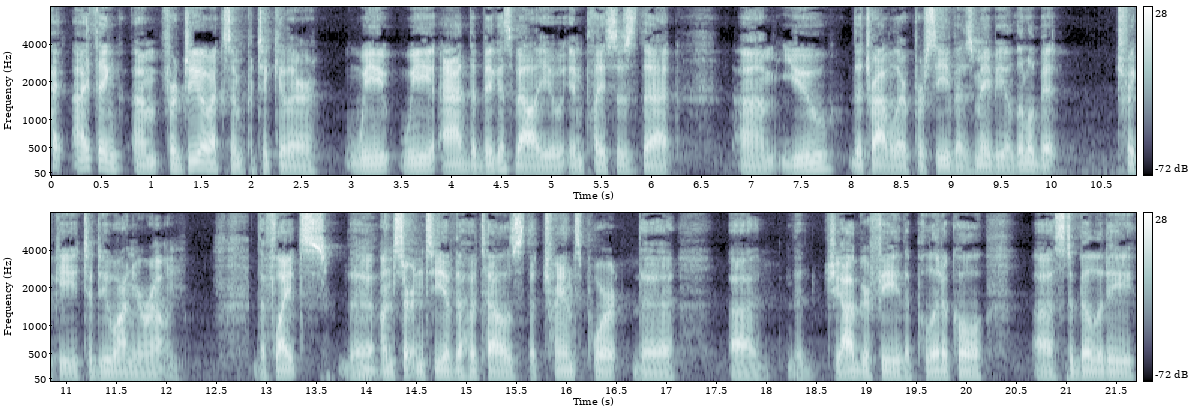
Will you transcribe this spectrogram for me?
I, I think um, for GeoEx in particular, we we add the biggest value in places that um, you, the traveler, perceive as maybe a little bit tricky to do on your own. The flights, the mm. uncertainty of the hotels, the transport, the uh, the geography, the political uh, stability,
